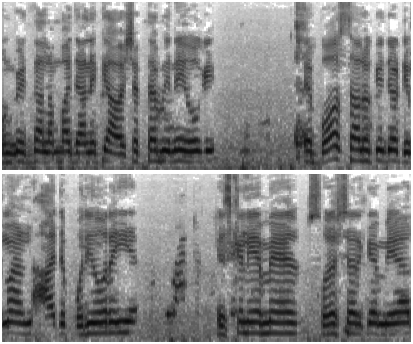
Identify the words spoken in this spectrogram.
उनको इतना लंबा जाने की आवश्यकता भी नहीं होगी। ये बहुत सालों की जो डिमांड आज पूरी हो रही है। इसके लिए मैं सूरत शहर के मेयर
